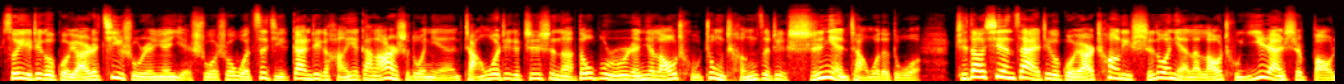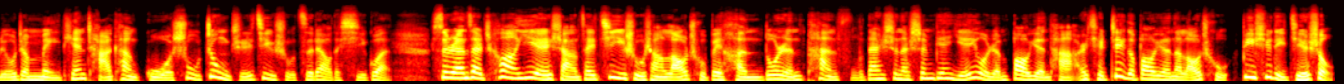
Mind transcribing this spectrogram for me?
所以这个果园的技术人员也说，说我自己干这个行业干了二十多年，掌握这个知识呢，都不如人家老楚种橙子这十年掌握的多。直到现在，这个果园创立十多年了，老楚依然是保留着每天查看果树种植技术资料的习惯。虽然在创业上，在技术上，老楚被很多人叹服，但是呢，身边也有人抱怨他，而且这个抱怨呢，老楚必须得接受。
